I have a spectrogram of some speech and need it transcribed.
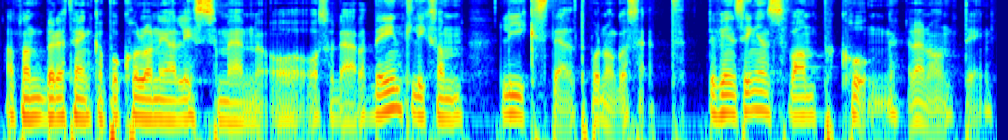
att man börjar tänka på kolonialismen och, och sådär? Att det är inte liksom likställt på något sätt. Det finns ingen svampkung eller någonting.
